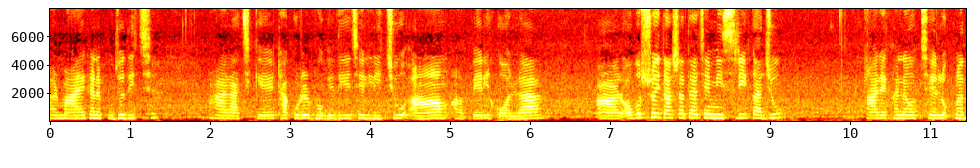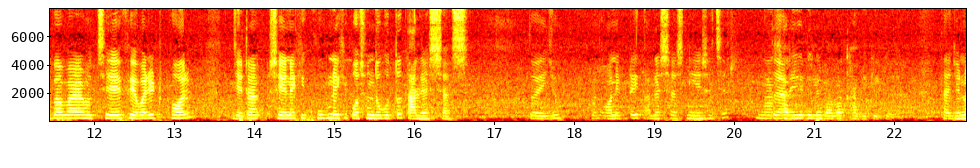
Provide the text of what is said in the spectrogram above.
আর মা এখানে পুজো দিচ্ছে। আর আজকে ঠাকুরের ভোগে দিয়েছে লিচু আম আপেল কলা আর অবশ্যই তার সাথে আছে মিশ্রি কাজু। আর এখানে হচ্ছে লোকনাথ বাবার হচ্ছে ফেভারিট ফল যেটা সে নাকি খুব নাকি পছন্দ করতো তালের শ্বাস তো এই যে মানে অনেকটাই তালের শ্বাস নিয়ে এসেছে। না ছাড়িয়ে দিলে বাবা খাবে কি করে? তাই জন্য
